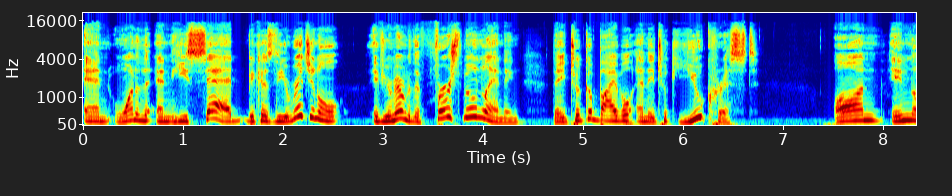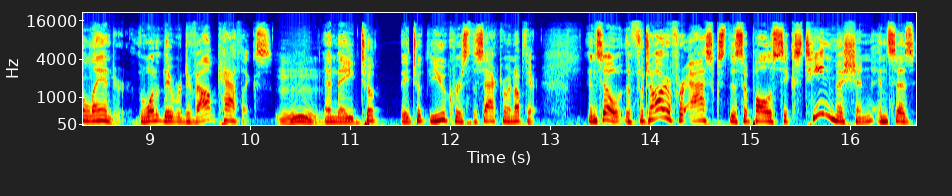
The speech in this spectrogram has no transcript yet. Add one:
And one of the and he said because the original, if you remember the first moon landing, they took a Bible and they took Eucharist on in the lander. The one they were devout Catholics, mm. and they took they took the Eucharist, the sacrament, up there. And so the photographer asks this Apollo 16 mission and says,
